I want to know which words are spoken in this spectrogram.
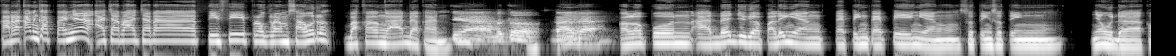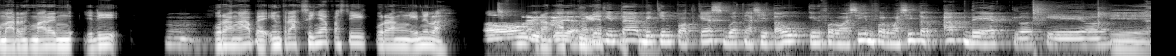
Karena kan katanya acara-acara TV program sahur bakal nggak ada kan. Iya betul. Gak ada. Kalaupun ada juga paling yang tapping-tapping, yang syuting-syutingnya udah kemarin-kemarin. Jadi Hmm. kurang apa ya? Interaksinya pasti kurang inilah. Oh Kurang gitu ya. up to Makanya date. kita bikin podcast buat ngasih tahu informasi-informasi terupdate. Gokil. Iya.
